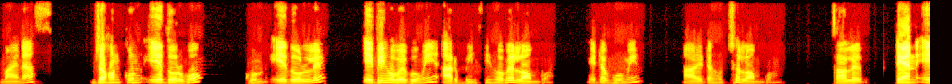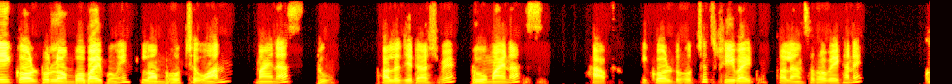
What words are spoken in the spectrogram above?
মাইনাস যখন কোন এ ধরবো, কোন এ ধরলে এবি হবে ভূমি আর বিসি হবে লম্ব। এটা ভূমি আর এটা হচ্ছে লম্ব। তাহলে টেন এ কল টু লম্ব বাই ভূমি, লম্ব হচ্ছে ওয়ান মাইনাস টু তাহলে যেটা আসবে two minus half equal to হচ্ছে থ্রি বাই টু তাহলে অ্যান্সার হবে এখানে খ।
